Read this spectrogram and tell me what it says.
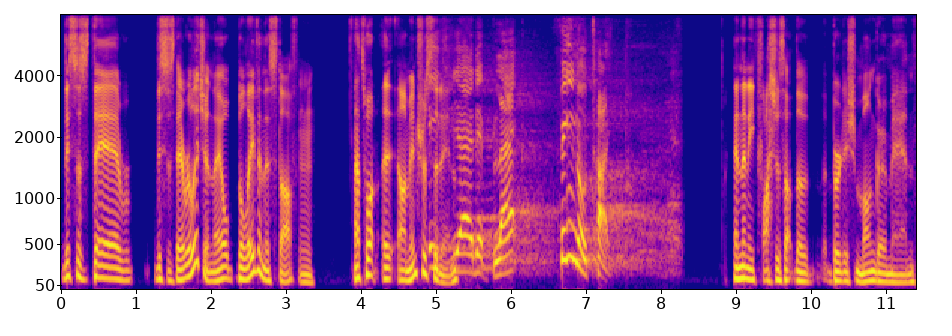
This is their this is their religion. They all believe in this stuff. Mm. That's what uh, I'm interested in. Asiatic black phenotype. And then he flashes up the British Mongo man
